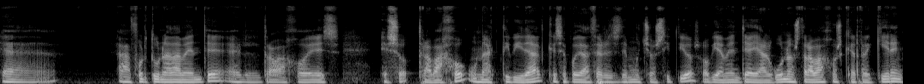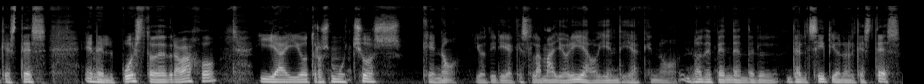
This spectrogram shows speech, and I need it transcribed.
Eh, afortunadamente, el trabajo es eso, trabajo, una actividad que se puede hacer desde muchos sitios. Obviamente hay algunos trabajos que requieren que estés en el puesto de trabajo y hay otros muchos que no. Yo diría que es la mayoría hoy en día que no, no dependen del, del sitio en el que estés.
